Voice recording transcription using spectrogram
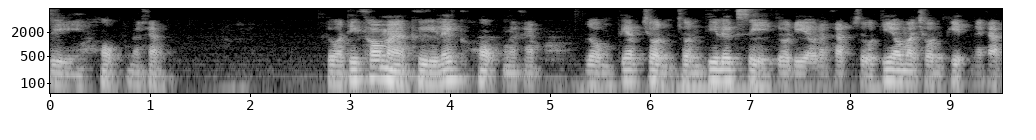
4 6 นะครับ ตัวที่เข้ามาคือเลข 6 นะครับ ลงเทียบชนชนที่เลข 4 ตัวเดียวนะครับ สูตรที่เอามาชนผิดนะครับ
